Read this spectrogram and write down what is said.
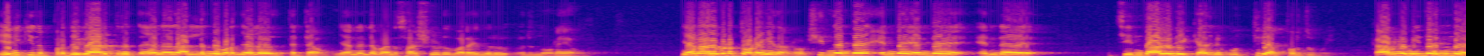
എനിക്കിത് പ്രതികാരത്തിന് ഞാനത് അല്ലെന്ന് പറഞ്ഞാൽ അത് തെറ്റാവും. ഞാൻ എന്റെ മനസാക്ഷിയോട് പറയുന്ന ഒരു ഒരു നുണയാവും. ഞാൻ അതിവിടെ തുടങ്ങിയതാണ്. പക്ഷെ ഇന്ന് എന്റെ എന്റെ എന്റെ എന്റെ ചിന്താഗതിയൊക്കെ അതിനൊക്കെ ഒത്തിരി അപ്പുറത്ത് പോയി. കാരണം ഇതെന്ന്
